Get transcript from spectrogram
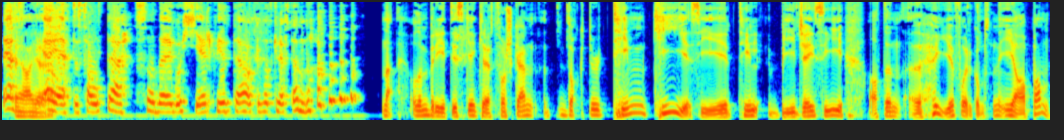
Jeg, Ja, ja, ja. jeg eter salt, jeg, så det går helt fint. Jeg har ikke fått kreft ennå. Nei, og den britiske kreftforskeren dr. Tim Key sier til BJC at den eh, høye forekomsten i Japan,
